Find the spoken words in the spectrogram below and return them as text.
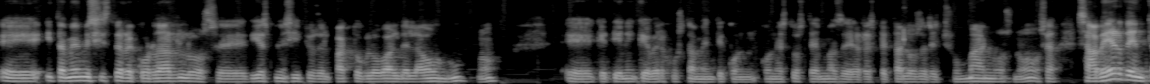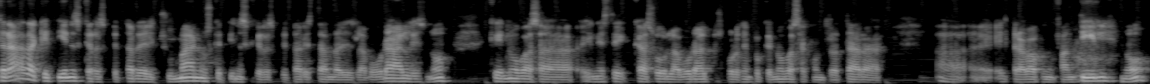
Eh, y también me hiciste recordar los 10 eh, principios del Pacto Global de la ONU, ¿no? que tienen que ver justamente con, con, estos temas de respetar los derechos humanos, ¿no? O sea, saber de entrada que tienes que respetar derechos humanos, que tienes que respetar estándares laborales, ¿no? Que no vas a, en este caso laboral, pues por ejemplo, que no vas a contratar a, el trabajo infantil, ¿no?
